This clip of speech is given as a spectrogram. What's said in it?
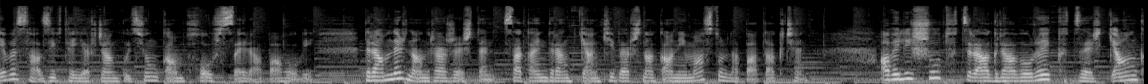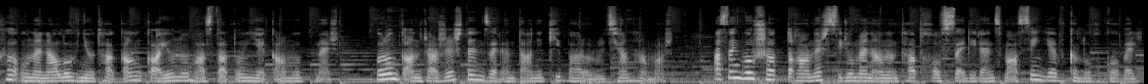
եւս հազիվ թե երջանկություն կամ խոր սեր ապահովի։ Դրամներն անհրաժեշտ են, սակայն դրանք կյանքի վերջնական իմաստ ու նպատակ չեն Ավելի շուտ ծրագրավորեք ձեր կյանքը ունենալով նյութական կայուն ու հաստատուն եկամուտներ, որոնք անհրաժեշտ են ձեր ընտանիքի բարօրության համար։ Ասենք որ շատ տղաներ սիրում են անընդհատ խոսել իրենց մասին եւ գլուխ գովել։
